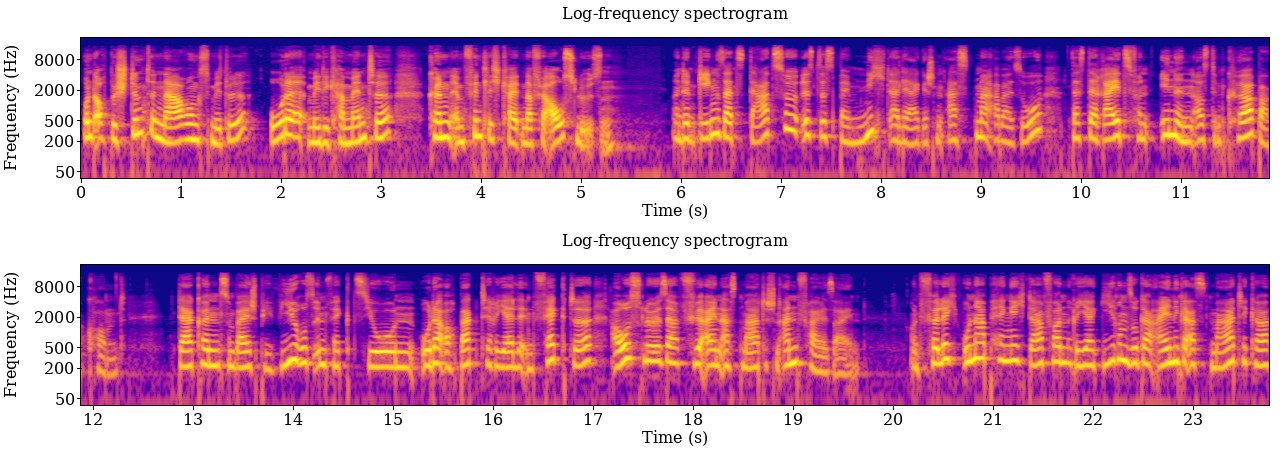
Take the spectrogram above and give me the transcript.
und auch bestimmte Nahrungsmittel oder Medikamente können Empfindlichkeiten dafür auslösen. Und im Gegensatz dazu ist es beim nicht-allergischen Asthma aber so, dass der Reiz von innen aus dem Körper kommt. Da können zum Beispiel Virusinfektionen oder auch bakterielle Infekte Auslöser für einen asthmatischen Anfall sein. Und völlig unabhängig davon reagieren sogar einige Asthmatiker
